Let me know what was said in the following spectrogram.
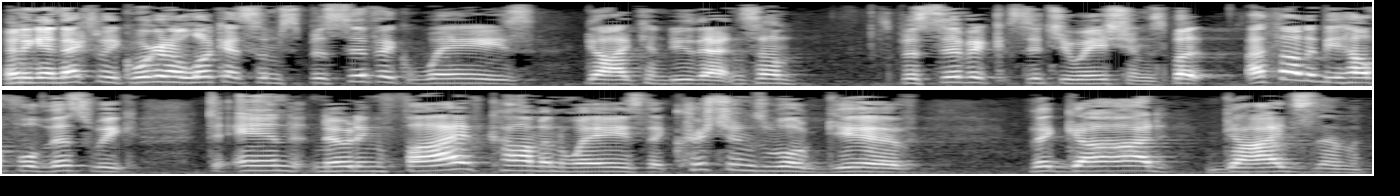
And again, next week, we're going to look at some specific ways God can do that in some specific situations. But I thought it'd be helpful this week to end noting five common ways that Christians will give that God guides them.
